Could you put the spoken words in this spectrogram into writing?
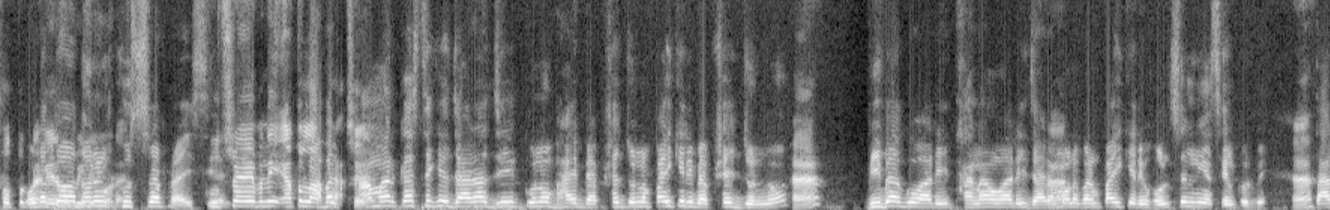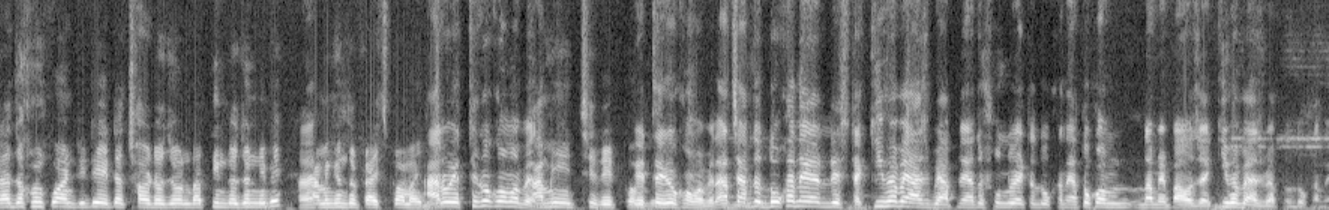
সত্তর ওটা টাকা তো এরকম বিক্রি করে। খুচরা প্রাইস মানে এত লাভ হচ্ছে? আমার কাছ থেকে যারা যে কোনো ভাই ব্যবসার জন্য পাইকারি ব্যবসার জন্য হ্যাঁ? বিভাগওয়ারি থানাওয়ারি যারা হ্যাঁ। মনে করেন পাইকারি হোলসেল নিয়ে সেল করবে হ্যাঁ। তারা যখন কোয়ান্টিটি এটা ছয় ডজন বা তিন ডজন নিবে হ্যাঁ। আমি কিন্তু প্রাইস কমাই আরও এর থেকেও কমাবেন? আমি ইচ্ছে রেট কম এর থেকেও কমাবেন। আচ্ছা আপনার দোকানের অ্যাড্রেসটা কীভাবে আসবে? আপনি এত সুন্দর একটা দোকানে এত কম দামে পাওয়া যায় কীভাবে আসবে আপনার দোকানে?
